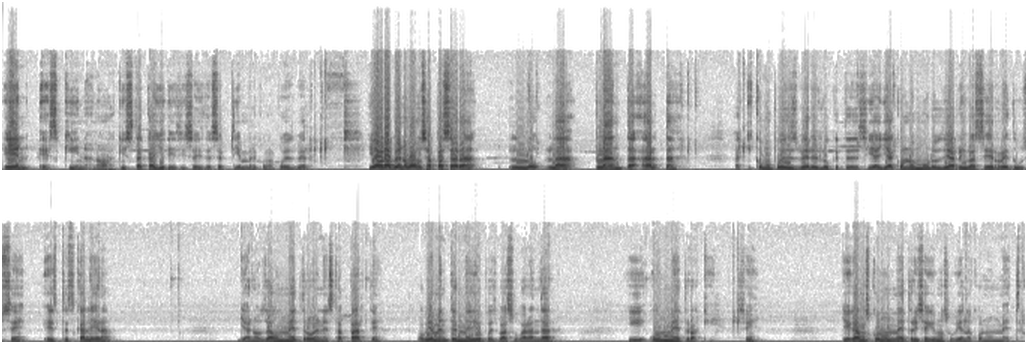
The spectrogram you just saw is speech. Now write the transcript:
en esquina ¿no? aquí está calle 16 de septiembre como puedes ver. Y ahora bueno vamos a pasar a la planta alta. Aquí como puedes ver es lo que te decía ya con los muros de arriba se reduce esta escalera. Ya nos da un metro en esta parte. Obviamente en medio pues va su barandal y un metro aquí ¿sí? llegamos con un metro y seguimos subiendo con un metro.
